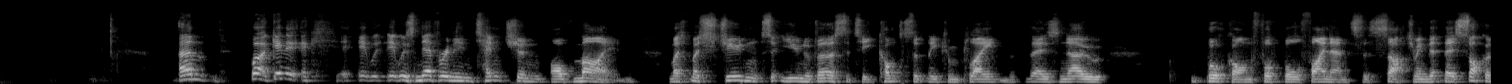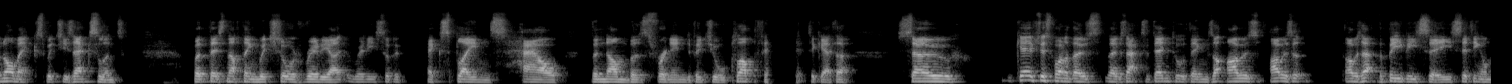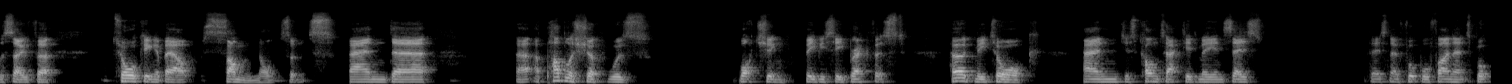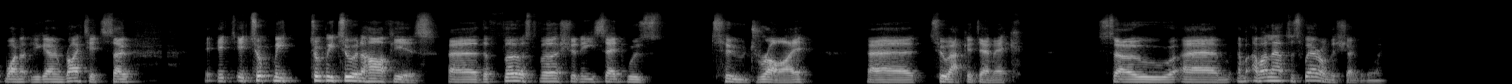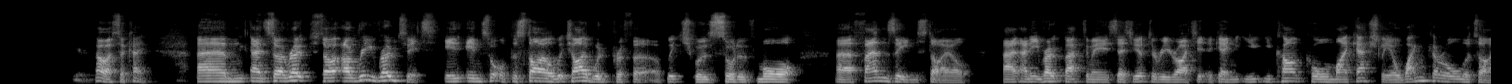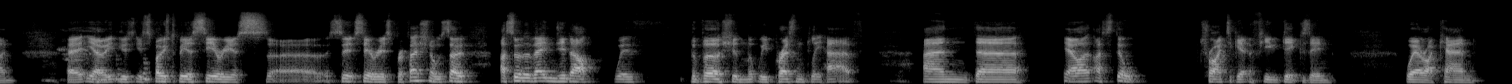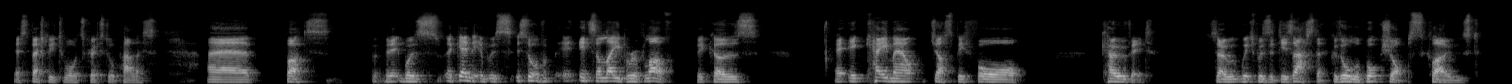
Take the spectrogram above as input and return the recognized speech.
Um, well, again, it, it, it, was never an intention of mine. My, my students at university constantly complain that there's no book on football finance as such. I mean, there's Soccernomics, which is excellent, but there's nothing which sort of really, uh, really sort of explains how the numbers for an individual club fit together. So again, it's just one of those those accidental things. I was I was at I was at the BBC sitting on the sofa talking about some nonsense, and uh, a publisher was watching BBC Breakfast, heard me talk, and just contacted me and says, "There's no football finance book. Why don't you go and write it?" So. It, it took me took me two and a half years. Uh, the first version he said was too dry, uh, too academic. So, um, am, am, I allowed to swear on this show, by the way? Yeah. Oh, that's okay. Um, and so I wrote, so I rewrote it in, in, sort of the style which I would prefer, which was sort of more uh, fanzine style. And, and, he wrote back to me and says, "You have to rewrite it again. You, you can't call Mike Ashley a wanker all the time. Uh, you know, you're, you're, supposed to be a serious, uh, serious professional." So I sort of ended up with the version that we presently have. And uh, yeah, I, I still try to get a few digs in where I can, especially towards Crystal Palace. Uh, but, but it was again, it was sort of it's a labour of love because it came out just before COVID, so which was a disaster because all the bookshops closed.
